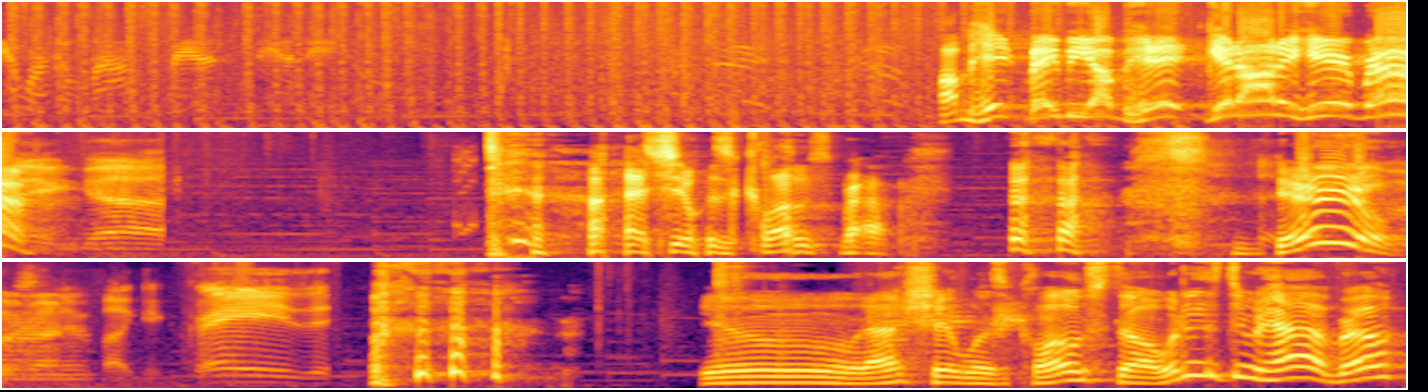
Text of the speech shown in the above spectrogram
You are the last man standing. I'm hit, baby. I'm hit. Get out of here, bro. That shit was close, bro. Damn. were running fucking crazy. Yo, that shit was close though. What did this dude have, bro?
